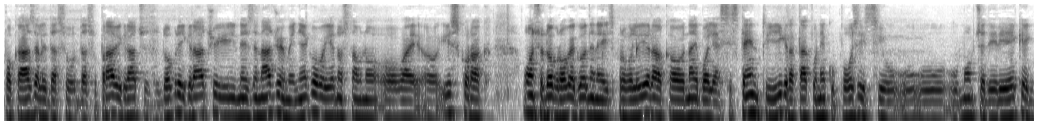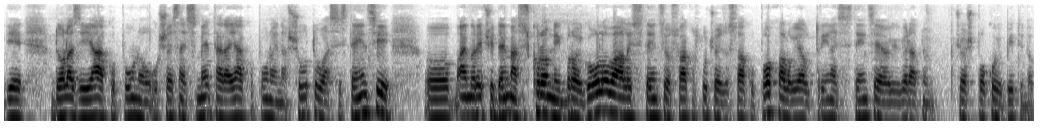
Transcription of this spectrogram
pokazali da su, da su pravi igrači, da su dobri igrači i ne iznenađuje me njegovo jednostavno ovaj iskorak On se dobro ove godine isprovalirao kao najbolji asistent i igra takvu neku poziciju u, u, u momčadi rijeke gdje dolazi jako puno u 16 metara, jako puno je na šutu, u asistenciji. ajmo reći da ima skromni broj golova, ali asistencija u svakom slučaju za svaku pohvalu, jel, 13 asistencija i vjerojatno će još pokoju biti do,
